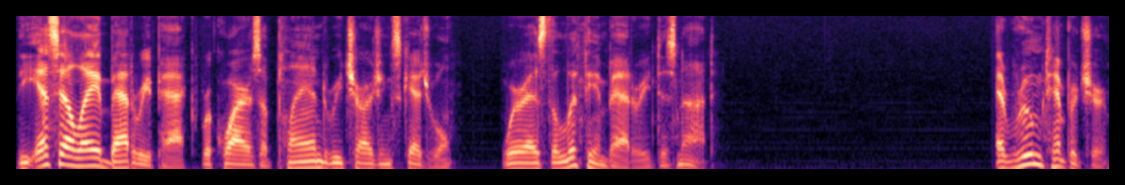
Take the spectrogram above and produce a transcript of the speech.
The SLA battery pack requires a planned recharging schedule, whereas the lithium battery does not. At room temperature,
